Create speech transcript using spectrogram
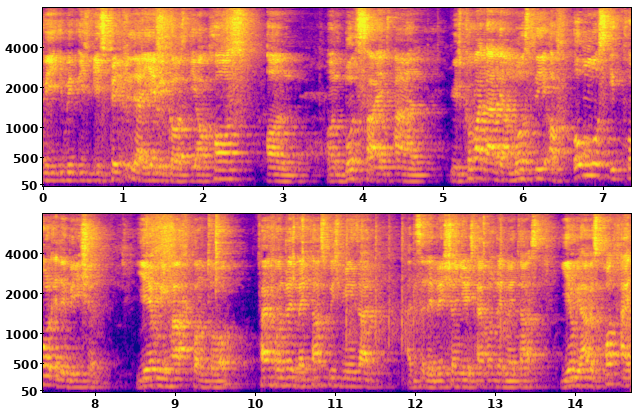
we, we, it's peculiar here because it occurs on, on both sides and we discover that they are mostly of almost equal elevation. Here we have contour, 500 meters, which means that at this elevation here is 500 meters. Here we have a spot height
